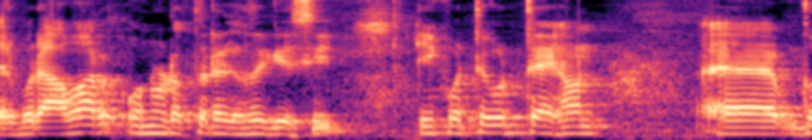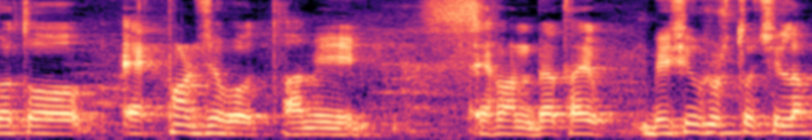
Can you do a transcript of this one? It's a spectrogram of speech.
এরপরে আবার অন্য ডাক্তারের কাছে গেছি। এই করতে করতে এখন গত এক মাস যাবৎ আমি এখন ব্যথায় বেশি অসুস্থ ছিলাম।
